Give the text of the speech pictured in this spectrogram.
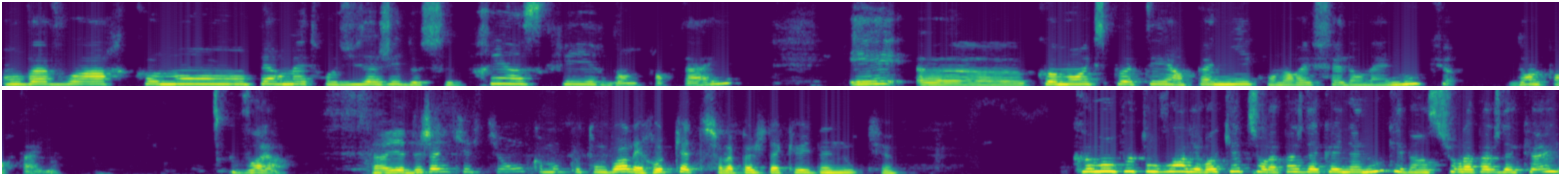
On va voir comment permettre aux usagers de se préinscrire dans le portail et euh, comment exploiter un panier qu'on aurait fait dans Nanook dans le portail. Voilà. Alors, il y a déjà une question. Comment peut-on voir les requêtes sur la page d'accueil Nanook Comment peut-on voir les requêtes sur la page d'accueil Nanook? Eh bien, Sur la page d'accueil,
